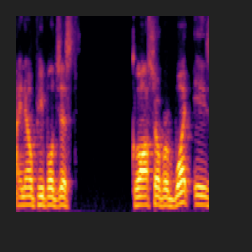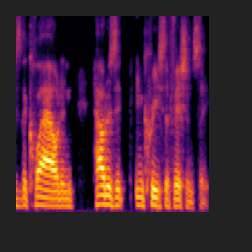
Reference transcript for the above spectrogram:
I know people just gloss over what is the cloud and how does it increase efficiency?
